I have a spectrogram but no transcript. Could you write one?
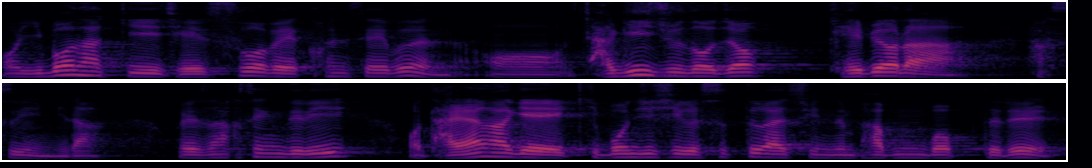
어, 이번 학기 제 수업의 컨셉은 어, 자기주도적 개별화 학습입니다. 그래서 학생들이 어, 다양하게 기본 지식을 습득할 수 있는 방법들을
